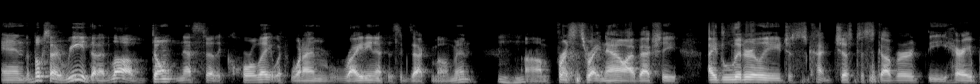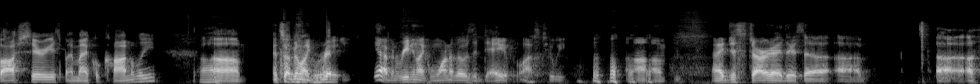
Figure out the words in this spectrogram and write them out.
And the books I read that I love don't necessarily correlate with what I'm writing at this exact moment. Mm-hmm. Um, for instance, right now, I've actually, I literally just kind of just discovered the Harry Bosch series by Michael Connelly, uh, um, and so I've been like, yeah, I've been reading like one of those a day for the last two weeks. um, I just started. There's a, a a,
